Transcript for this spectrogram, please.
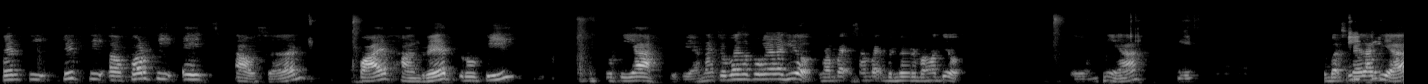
50 50 uh, 48,500 rupiah rupiah gitu ya. Nah, coba satu kali lagi yuk sampai sampai bener banget yuk. Ini ya. Coba sekali lagi ya.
